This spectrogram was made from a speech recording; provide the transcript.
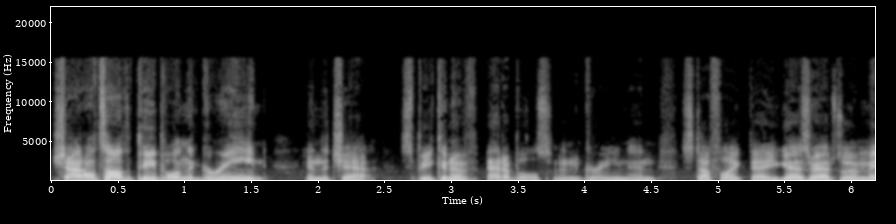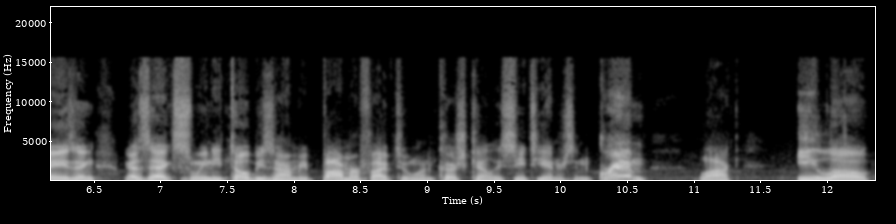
Shout out to all the people in the green in the chat. Speaking of edibles and green and stuff like that, you guys are absolutely amazing. We got Zach Sweeney, Toby's Army, Bomber five two one, Kush Kelly, CT Anderson, Grim, Lock, Elo,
